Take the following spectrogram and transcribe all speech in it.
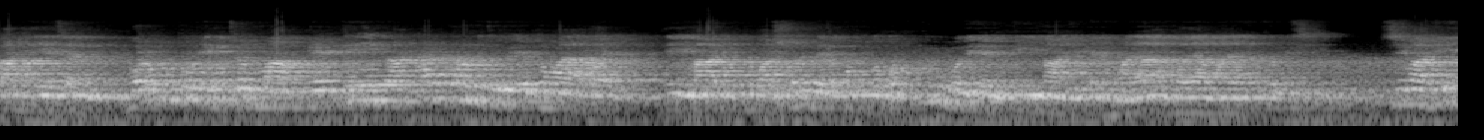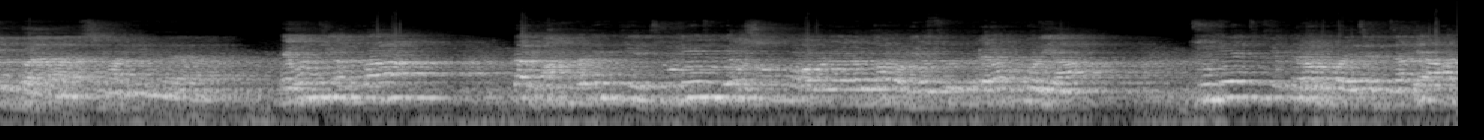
কান দিয়েছেন বরং একজন মা পেটে রাখার কারণে যদি এত মায়া হয়, যে মালিক তোমার শরীরের অঙ্গ প্রত্যঙ্গ বলিলেন এই মালিকের মায়া, দয়া, মায়া সীমাহীন দয়া, সীমাহীন এমনকি আল্লাহ তার বান্দাদেরকে যুগে যুগে অসংখ্য অবনয়ন রসুল প্রেরণ করিয়া যুগে যুগে প্রেরণ করেছেন যাতে আমার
